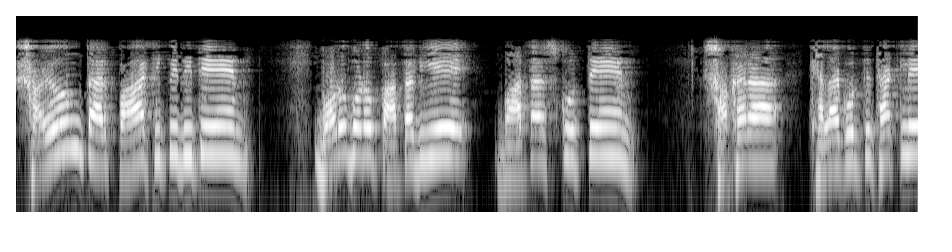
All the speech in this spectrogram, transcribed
স্বয়ং তার পা টিপে দিতেন, বড় বড় পাতা দিয়ে বাতাস করতেন। সখারা খেলা করতে থাকলে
